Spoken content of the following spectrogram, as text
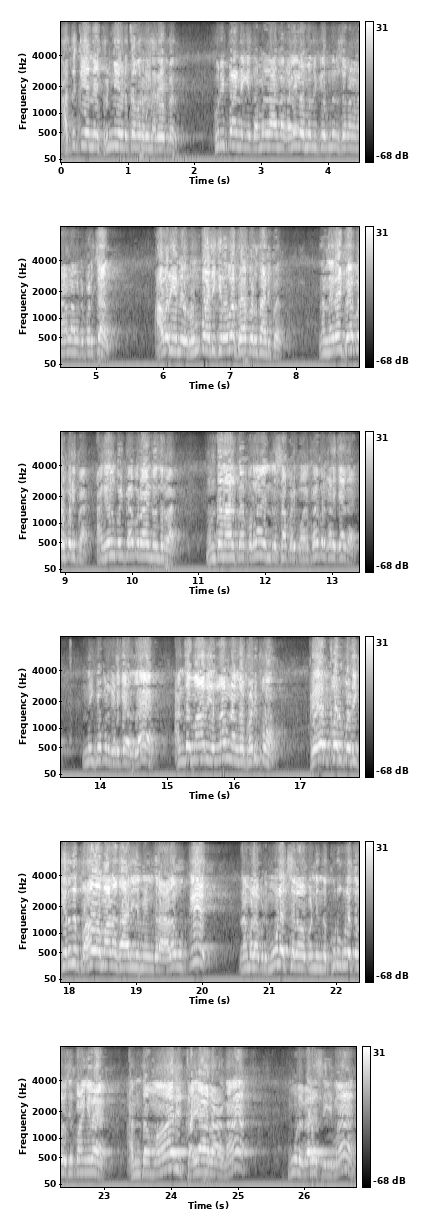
அதுக்கு என்னை பின்னி எடுத்தவர்கள் நிறைய பேர். குறிப்பா இன்னைக்கு தமிழ்நாட்டில் கலில மதுக்கு இருந்து சொல்றாங்க நான் அவர்கிட்ட படிச்சால். அவர் என்னை ரொம்ப அடிக்கிறதுல பேப்பர் தான் அடிப்பார். நான் நிறைய பேப்பர் படிப்பேன். அங்க போய் பேப்பர் வாங்கிட்டு வந்துடுவேன் முந்த நாள் பேப்பர்லாம் இன்ட்ரெஸ்டா படிப்போம். பேப்பர் கிடைக்காத. இன்னைக்கு பேப்பர் கிடைக்காதுல்ல? அந்த மாதிரி எல்லாம் நாங்க படிப்போம். பேப்பர் படிக்கிறது பாவமான காரியம் என்கிற அளவுக்கு நம்மள அப்படி மூளை செலவு பண்ணி இந்த குருகுலத்தில் வச்சிருப்பாங்களே அந்த மாதிரி தயாரானா மூளை வேலை செய்யுமா?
